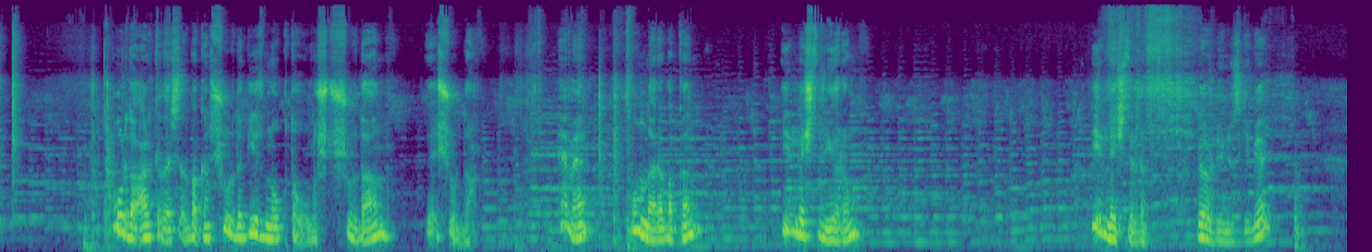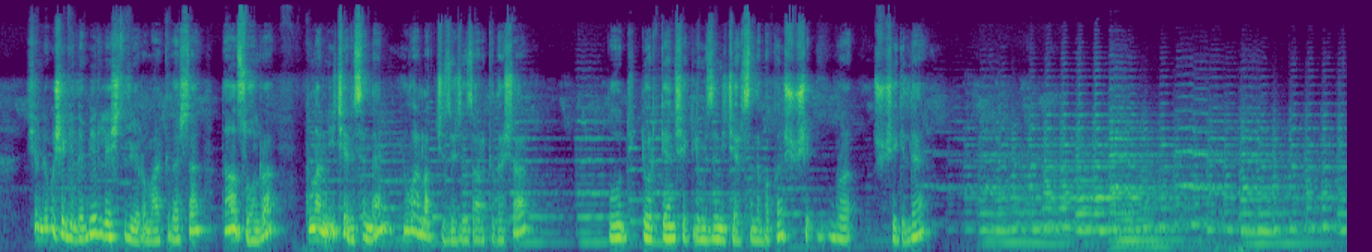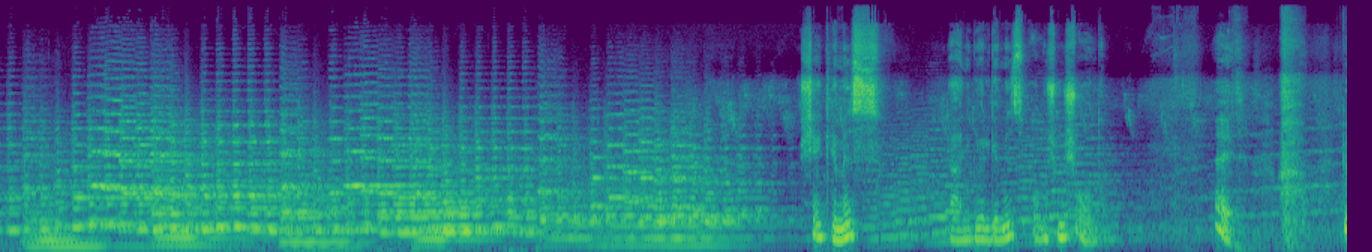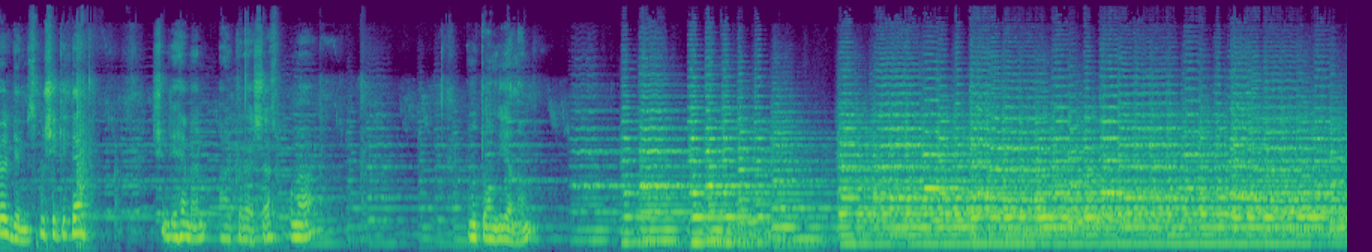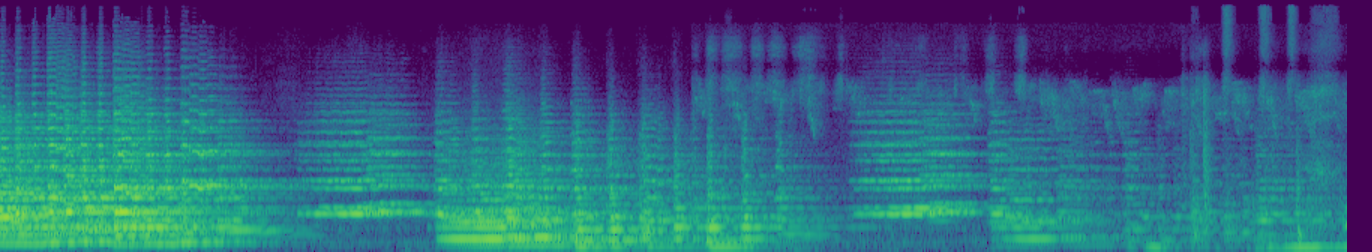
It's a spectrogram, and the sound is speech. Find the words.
burada arkadaşlar bakın şurada bir nokta oluştu. Şuradan ve şuradan. Hemen bunlara bakın birleştiriyorum. Birleştirdim. Gördüğünüz gibi. Şimdi bu şekilde birleştiriyorum arkadaşlar. Daha sonra bunların içerisinden yuvarlak çizeceğiz arkadaşlar. Bu dikdörtgen şeklimizin içerisinde bakın şu, şey, şu şekilde. şeklimiz yani gölgemiz oluşmuş oldu. Evet. Gölgemiz bu şekilde. Şimdi hemen arkadaşlar buna bunu tonlayalım.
